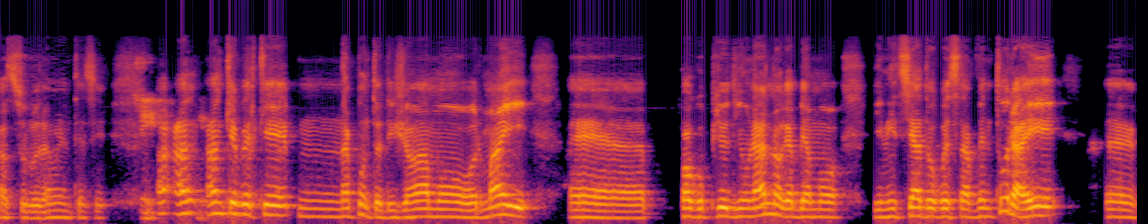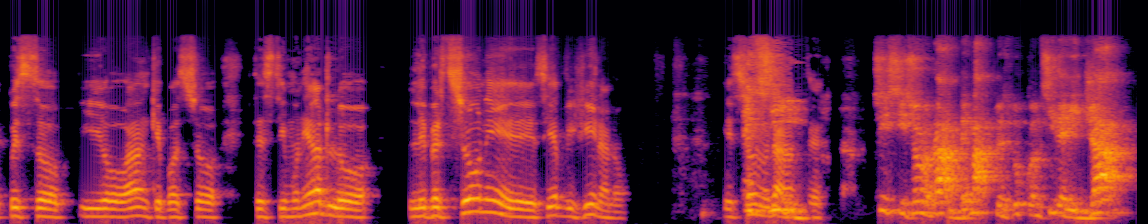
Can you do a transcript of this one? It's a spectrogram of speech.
Assolutamente sì. sì. Anche perché mh, appunto dicevamo ormai eh, poco più di un anno che abbiamo iniziato questa avventura e eh, questo io anche posso testimoniarlo, le persone si avvicinano e eh sono eh sì. tante. Sì, sì, sono tante, ma tu consideri già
